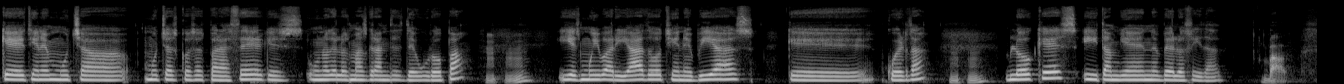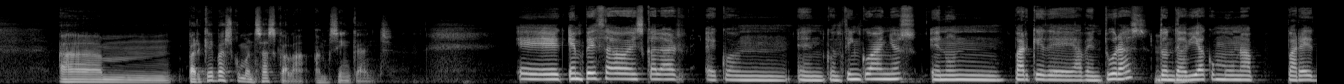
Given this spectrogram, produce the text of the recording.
que tiene mucha, muchas cosas para hacer, que es uno de los más grandes de Europa Uh -huh. y es muy variado, tiene vías, que cuerda, bloques y también velocidad. Val. Um, per què vas començar a escalar amb 5 anys? Eh, he empezado a escalar eh, con, en- con cinco años en un parque de aventuras donde había como una pared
